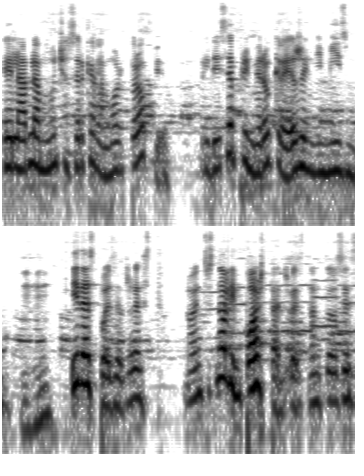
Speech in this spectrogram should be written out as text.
él habla mucho acerca del amor propio. Él dice primero creer en mí mismo y después el resto, ¿no? Entonces no le importa el resto. Entonces,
